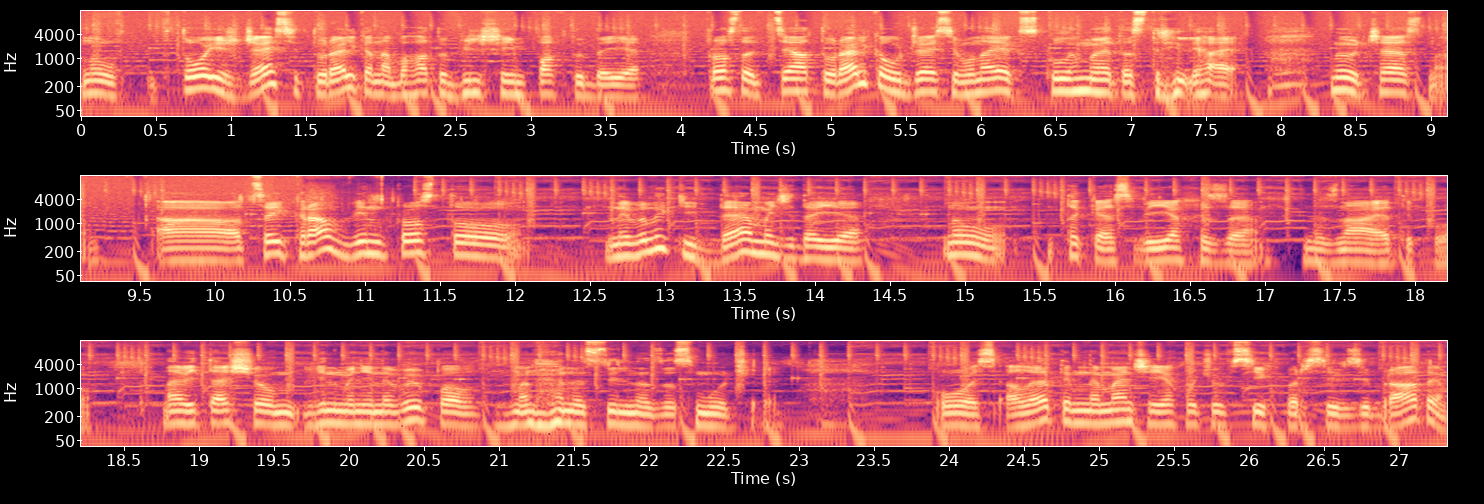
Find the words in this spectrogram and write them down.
ну, в, в той ж Джесі турелька набагато більше імпакту дає. Просто ця турелька у Джесі, вона як з кулемета стріляє. Ну, чесно. А цей краб, він просто невеликий демедж дає. Ну, таке собі, я хз. Не знаю, типу. навіть те, що він мені не випав, мене не сильно засмучує. Ось, але тим не менше я хочу всіх персів зібрати.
